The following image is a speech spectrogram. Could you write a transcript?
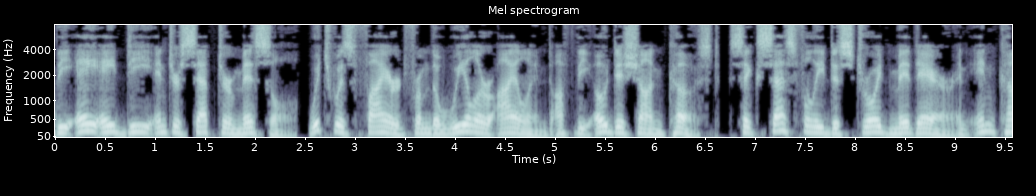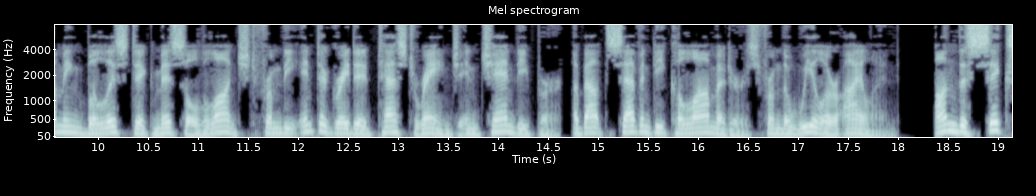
The AAD interceptor missile, which was fired from the Wheeler Island off the Odishan coast, successfully destroyed mid-air an incoming ballistic missile launched from the Integrated Test Range in Chandipur, about 70 km from the Wheeler Island. On 6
